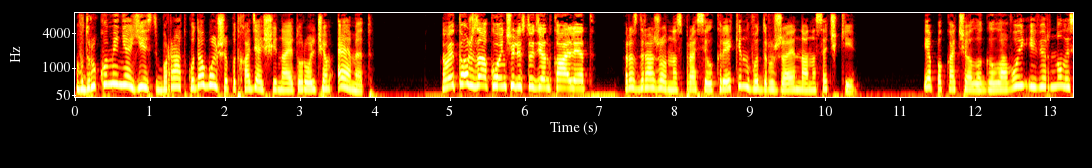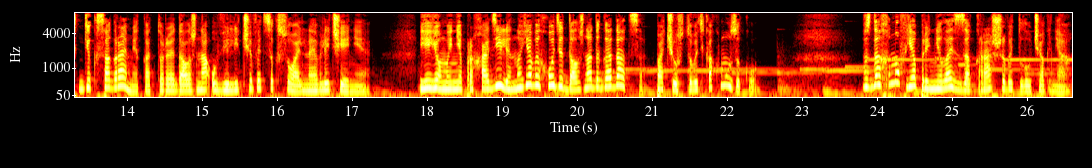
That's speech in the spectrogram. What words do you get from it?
Вдруг у меня есть брат, куда больше подходящий на эту роль, чем Эммет? «Вы тоже закончили, студентка Алет?» раздраженно спросил Крекин, выдружая на нос очки. Я покачала головой и вернулась к гексограмме, которая должна увеличивать сексуальное влечение. Ее мы не проходили, но я, выходит, должна догадаться, почувствовать как музыку. Вздохнув, я принялась закрашивать луч огня.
